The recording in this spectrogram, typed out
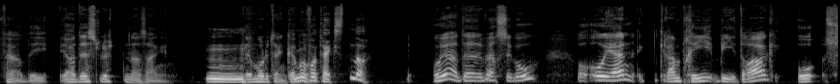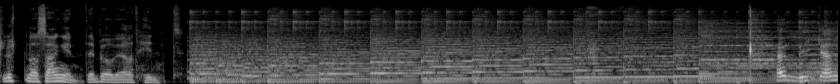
ferdig. Ja, det er slutten av sangen. Det må du tenke på. Du må få teksten, da. Å ja, det, vær så god. Og, og igjen, Grand Prix-bidrag og slutten av sangen, det bør være et hint. Hellig kann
